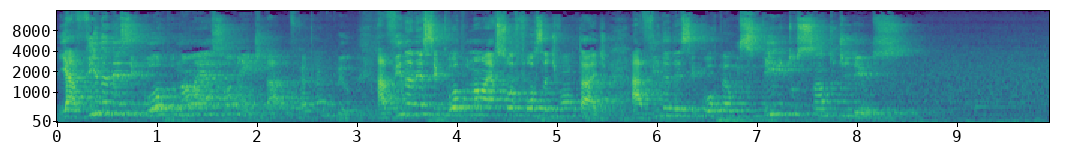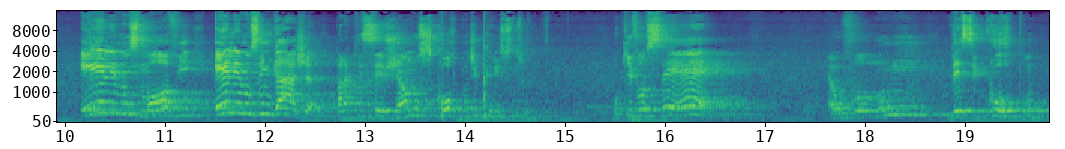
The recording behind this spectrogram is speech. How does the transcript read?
E a vida desse corpo não é a sua mente, tá? Para ficar tranquilo. A vida desse corpo não é a sua força de vontade. A vida desse corpo é o Espírito Santo de Deus. Ele nos move, Ele nos engaja para que sejamos corpo de Cristo. O que você é, é o volume desse corpo,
